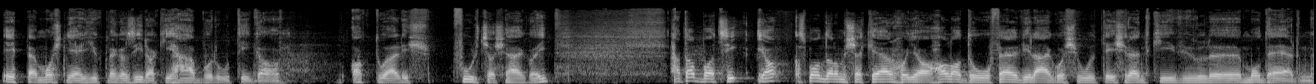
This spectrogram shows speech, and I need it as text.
éppen most nyerjük meg az iraki háborútig a aktuális furcsaságait. Hát abba a cikk, ja, azt mondanom se kell, hogy a haladó, felvilágosult és rendkívül modern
